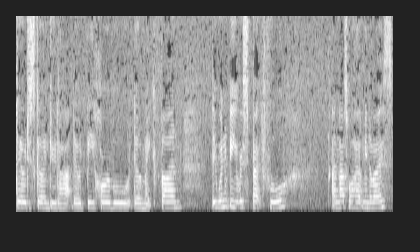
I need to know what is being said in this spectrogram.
they would just go and do that. They would be horrible, they would make fun, they wouldn't be respectful, and that's what hurt me the most.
